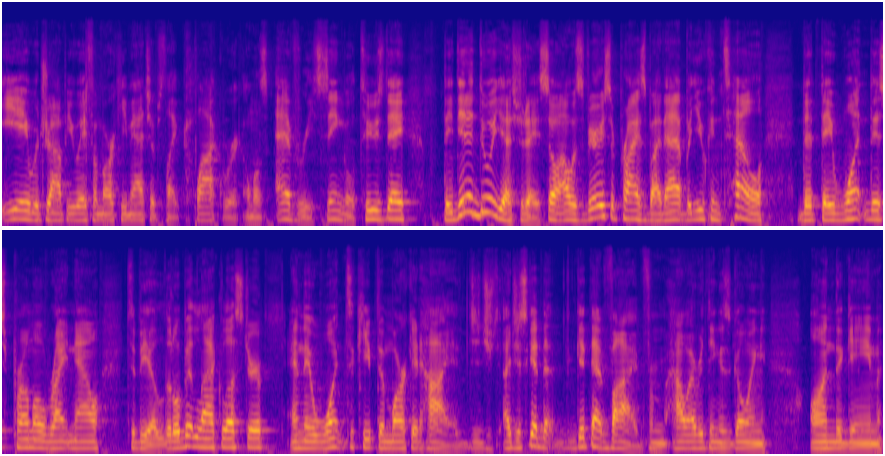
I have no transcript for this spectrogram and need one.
EA would drop UEFA marquee matchups like clockwork almost every single Tuesday. They didn't do it yesterday, so I was very surprised by that, but you can tell that they want this promo right now to be a little bit lackluster and they want to keep the market high. I just get that get that vibe from how everything is going on the game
